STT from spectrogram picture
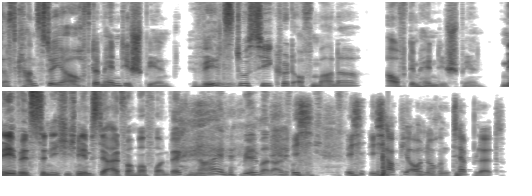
Das kannst du ja auch auf dem Handy spielen. Willst mhm. du Secret of Mana auf dem Handy spielen? Nee, willst du nicht. Ich nehme es dir einfach mal von weg. Nein, will man einfach ich, nicht. Ich, ich habe ja auch noch ein Tablet.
